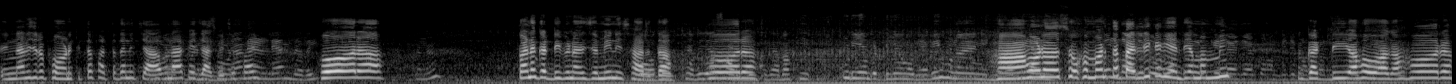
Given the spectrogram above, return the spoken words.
ਇਹਨਾਂ ਨੇ ਜਦੋਂ ਫੋਨ ਕੀਤਾ ਫੱਟ ਦੇ ਨੇ ਚਾਹ ਬਣਾ ਕੇ ਜੱਗ ਚ ਪਾਈ। ਹੋਰ? ਪਣ ਗੱਡੀ ਬਿਨਾਂ ਜਮੀ ਨਹੀਂ ਸਰਦਾ। ਹੋਰ? ਕੁੜੀਆਂ ਵੱਡੀਆਂ ਹੋ ਗਈਆਂ ਵੀ ਹੁਣ ਐ ਨਹੀਂ ਹਾਂ ਹੁਣ। ਸੁਖਮਨ ਤਾਂ ਪਹਿਲੀ ਕਹੀ ਜਾਂਦੀ ਆ ਮੰਮੀ ਗੱਡੀ ਆਹੋ ਆਗਾ ਹੋਰ।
